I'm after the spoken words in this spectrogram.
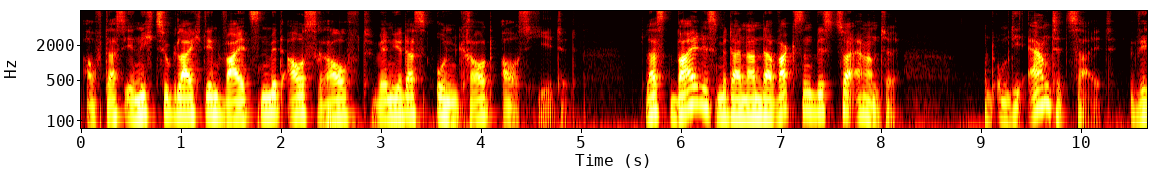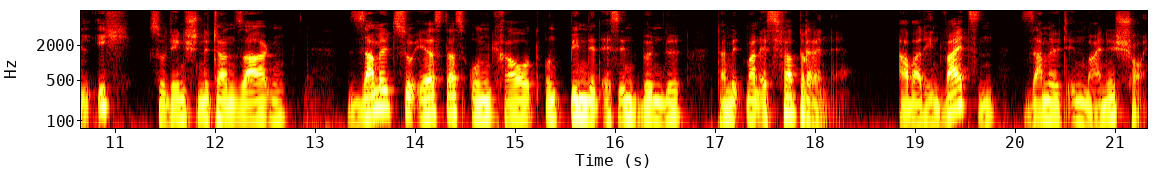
auf dass ihr nicht zugleich den Weizen mit ausrauft, wenn ihr das Unkraut ausjätet. Lasst beides miteinander wachsen bis zur Ernte. Und um die Erntezeit will ich zu den Schnittern sagen, sammelt zuerst das Unkraut und bindet es in Bündel, damit man es verbrenne. Aber den Weizen sammelt in meine Scheune.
